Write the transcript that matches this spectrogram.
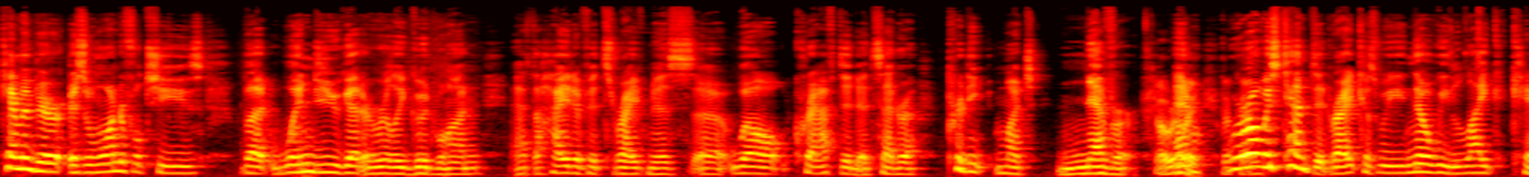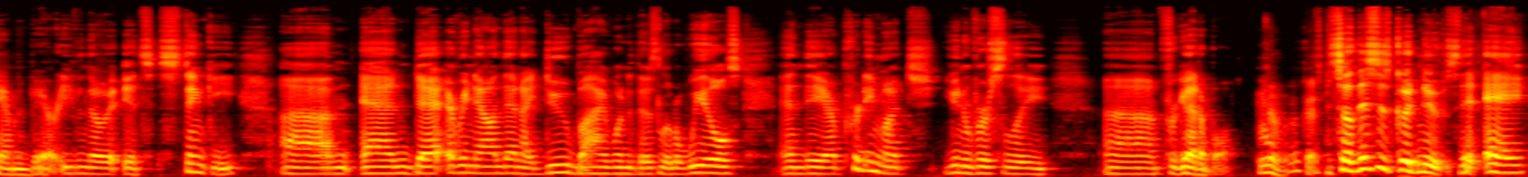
Camembert is a wonderful cheese, but when do you get a really good one at the height of its ripeness, uh, well crafted, etc.? Pretty much never. Oh, really? And we're always tempted, right? Because we know we like Camembert, even though it's stinky. Um, and uh, every now and then I do buy one of those little wheels, and they are pretty much universally uh, forgettable. No. Okay. So this is good news that A,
